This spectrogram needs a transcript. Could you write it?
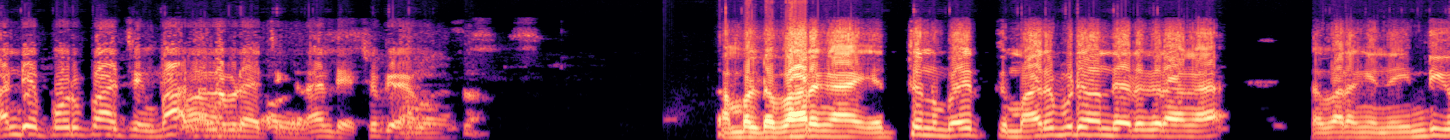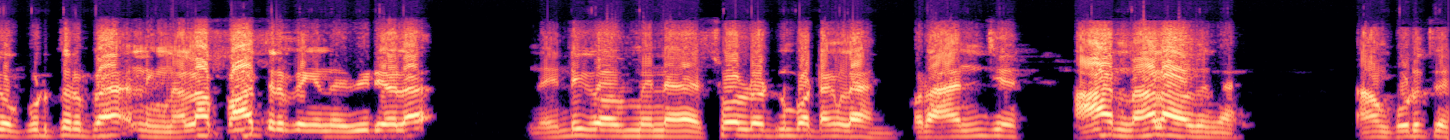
வண்டியை பொறுப்பாச்சுங்கப்பா நல்லபடியாச்சுங்க நல்லபடியா வச்சுங்க நன்றி. சுக்ரியா நம்மள்ட்ட பாருங்க. எத்தனை பேருக்கு மறுபடியும் வந்து எடுக்கிறாங்க. இந்த பாருங்க இந்த இண்டிகோ கொடுத்துருப்பேன். நீங்க நல்லா பார்த்திருப்பீங்க இந்த வீடியோல இந்த இண்டிகோ மீன் சோல் போட்டாங்களே. ஒரு அஞ்சு ஆறு நாள் ஆகுதுங்க. நான் கொடுத்து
